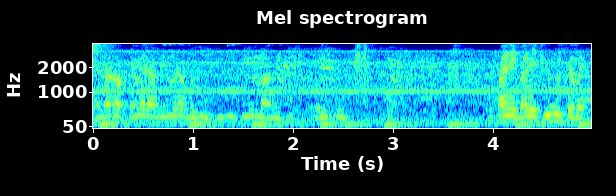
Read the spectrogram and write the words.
કેમેરા બેમેરા બધું સીસીટીવીમાં આવી ગયું પાણી પાણી પીવું છે ભાઈ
